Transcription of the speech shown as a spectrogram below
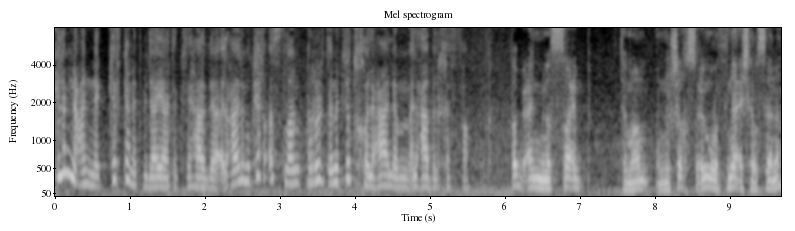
كلمنا عنك. كيف كانت بداياتك في هذا العالم؟ وكيف أصلا قررت إنك تدخل عالم ألعاب الخفة؟ طبعا من الصعب تمام إنه شخص عمره 12 سنة.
